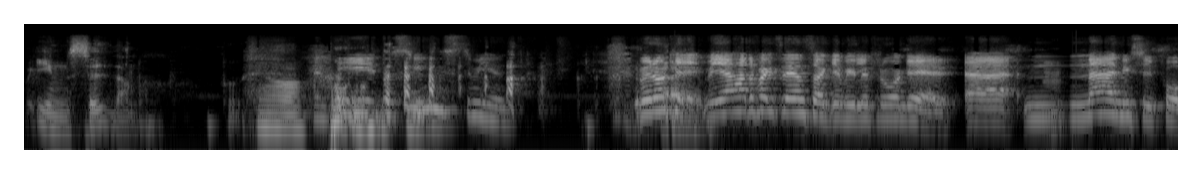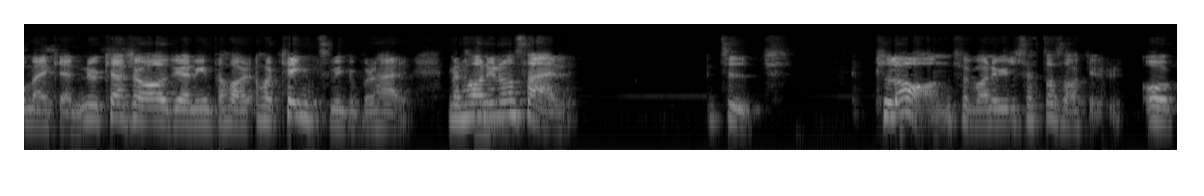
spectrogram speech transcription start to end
På insidan. Ja. men det, det syns de ju inte. Men okej, Nej. men jag hade faktiskt en sak jag ville fråga er. Eh, n- När ni syr på märken, nu kanske Adrian inte har, har tänkt så mycket på det här, men har ni någon så här typ plan för vad ni vill sätta saker och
